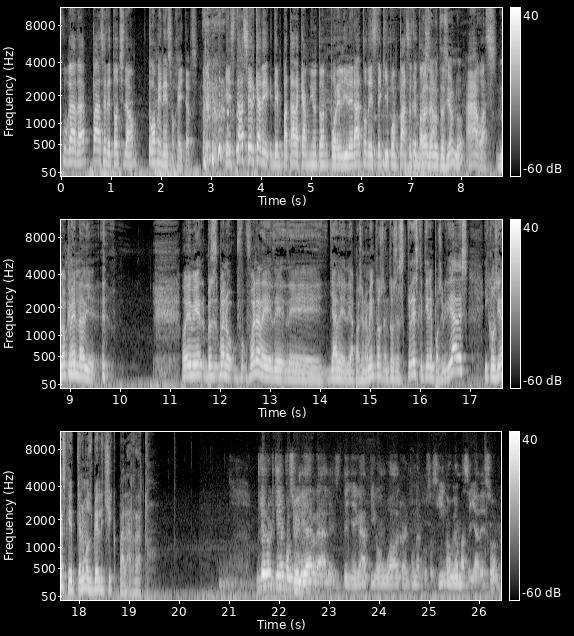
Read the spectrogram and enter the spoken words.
jugada, pase de touchdown. Tomen eso, haters. Está cerca de, de empatar a Cam Newton por el liderato de este equipo en pases de En paz de touchdown. anotación, ¿no? Aguas. No cree nadie. Oye, Miguel, pues bueno, fu- fuera de, ya de, apasionamientos, entonces, ¿crees que tienen posibilidades y consideras que tenemos Belichick para rato? Yo creo que tiene posibilidades reales de llegar, digo, un wildcard, una cosa así, no veo más allá de eso.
